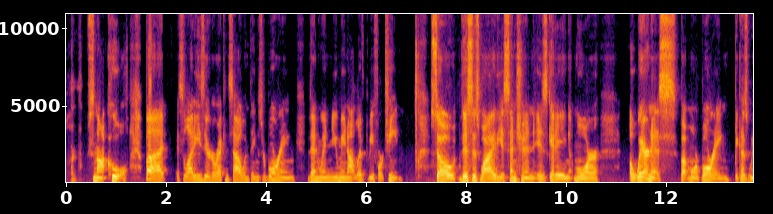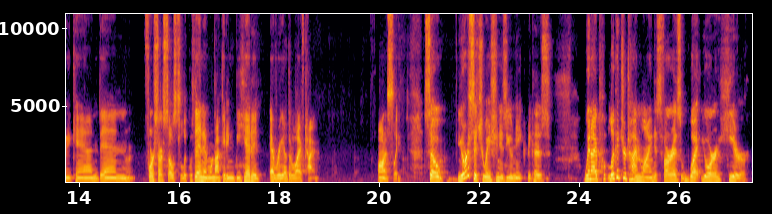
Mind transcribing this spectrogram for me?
it's not cool. But it's a lot easier to reconcile when things are boring than when you may not live to be 14. So this is why the ascension is getting more awareness, but more boring because we can then force ourselves to look within and we're not getting beheaded every other lifetime. Honestly. So your situation is unique because when I look at your timeline as far as what you're here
